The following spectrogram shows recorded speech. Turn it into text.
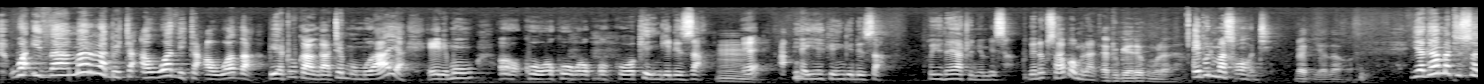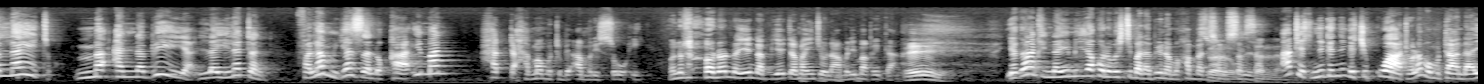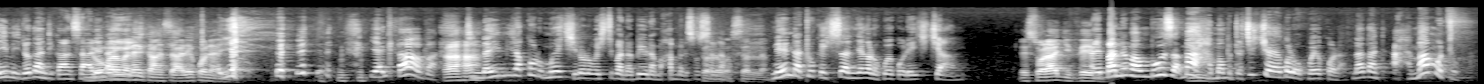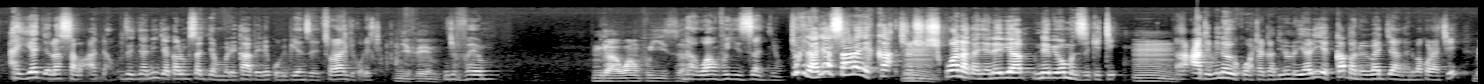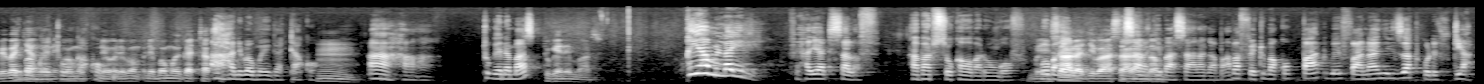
Wa idha marra bitaawadhi taawadha bwe yatuukanga ate mu aya erimu okwokingiriza neyekingiriza oyo naye atunyumiza. Tugende kusaba omulala? Ibuni masudi yagamba ti sallaitu maa nabiya lailatan falam yazalu qaiman hatta hamamutu biamri sui. Ono nno ye nabbi yetamanyi nti ono amuli mabega Eh, yagamba nti nayimirirako nobwekitiba nabiyuna muhammadi sa Sallallahu alaihi sallam wasallam. anti ekinyegenyege kikwata olaba omutanda ayimirira oga nti kansaale n'ogamba naye naye kansaaleko naye yagamba Aha. ti nayimirirako lumu ekiro olwekitiba nabiyuna muhammadi sa Sallallahu sallam alaihi wasallam. naye ndatuuka ekisaani njagala okwekola ekikyamu eswala giveemu banne bamubuuza ma hamamutu kikyoyagala okwekola? Naga nti ahamamutu ayajala sawada nze nyani njagala omusajja mumuleke abeere ku bibyenze sola ngikoleki ngiveemu ngiveemu ng'awanfuyiza nga wanvuyiza nnyo. Jukira ali asaala yekka kino kikwanaganya n'ebya- n'ebyomuzikiti ate bina bikwataganira ono yali yekka bano bebajjanga ne bakola ki? Be bajjanga ne bamu- bamwetungako ne- ne bamu- ne bamwegattako. Aha. Tugenda maaso? Tugende maaso. Qiyamu laili fi hayati salaf abatusookawo balongoofu Be Bo ensaala bali- gye basaalangamu. ensaala gye basaalangamu abaffe tubakoppa tubefaananyiriza tukole tutya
